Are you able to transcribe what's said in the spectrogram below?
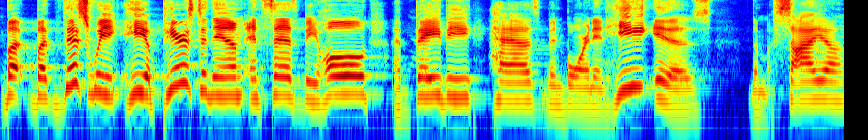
But, but this week, he appears to them and says, Behold, a baby has been born born, and he is the Messiah,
